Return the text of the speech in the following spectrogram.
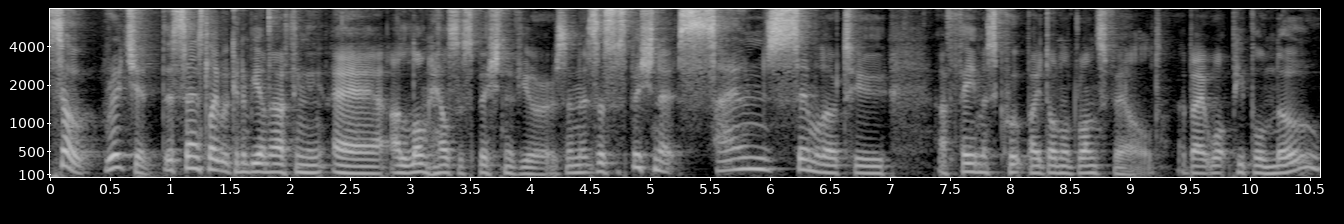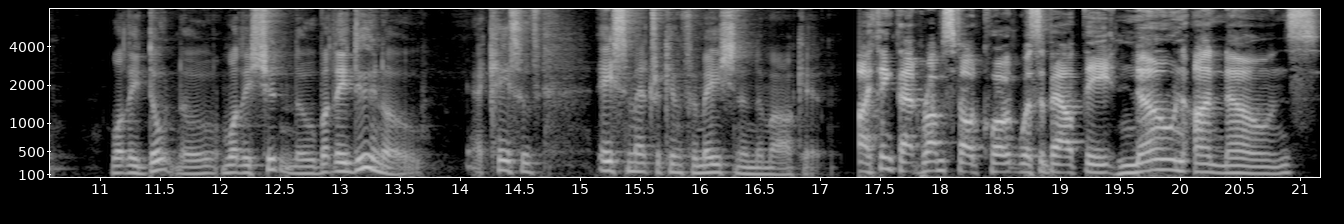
So, Richard, this sounds like we're going to be unearthing uh, a long held suspicion of yours, and it's a suspicion that sounds similar to a famous quote by Donald Rumsfeld about what people know, what they don't know, what they shouldn't know, but they do know. A case of asymmetric information in the market. I think that Rumsfeld quote was about the known unknowns.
